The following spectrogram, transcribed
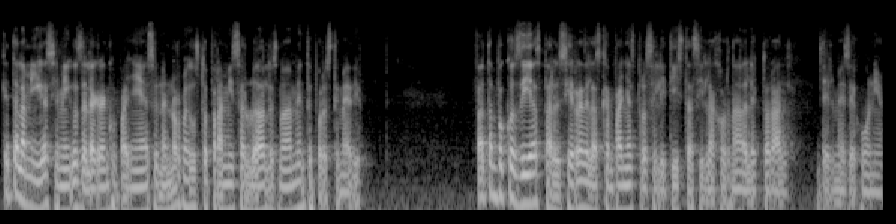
¿Qué tal amigas y amigos de la gran compañía? Es un enorme gusto para mí saludarles nuevamente por este medio. Faltan pocos días para el cierre de las campañas proselitistas y la jornada electoral del mes de junio.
